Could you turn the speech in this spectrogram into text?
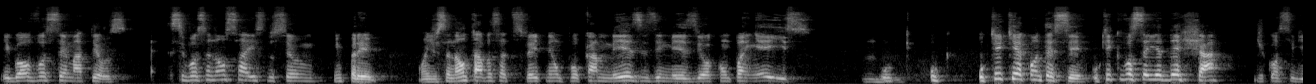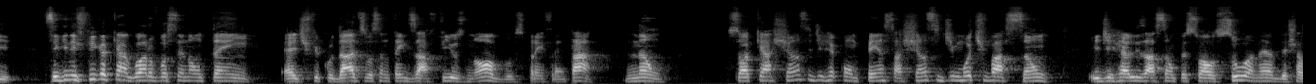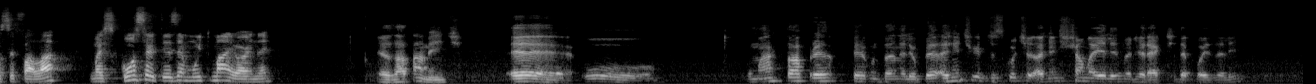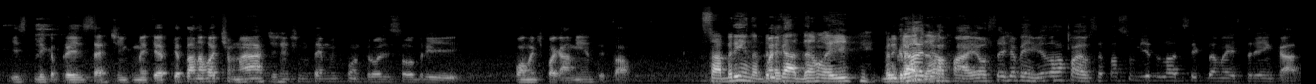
Igual você, Matheus, se você não saísse do seu emprego, onde você não estava satisfeito nem um pouco há meses e meses, eu acompanhei isso, uhum. o, o, o que, que ia acontecer? O que, que você ia deixar de conseguir? Significa que agora você não tem é, dificuldades, você não tem desafios novos para enfrentar? Não. Só que a chance de recompensa, a chance de motivação e de realização pessoal sua, né? Deixar você falar, mas com certeza é muito maior, né? Exatamente. É, o, o Marco estava perguntando ali, a gente discute, a gente chama ele no direct depois ali e explica para ele certinho como é que é, porque está na Hotmart, a gente não tem muito controle sobre forma de pagamento e tal. Sabrina, brigadão aí. Brigadão. grande Rafael, seja bem-vindo, Rafael. Você tá sumido lá do ciclo da maestria, hein, cara?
